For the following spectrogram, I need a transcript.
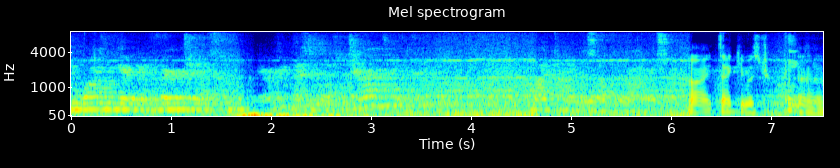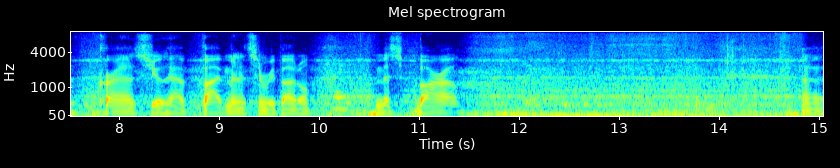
he wasn't given a fair chance to prepare because he wasn't charged with it. My time is up, Your. All right, thank you, Mr. Thank you. uh. You have five minutes in rebuttal. Ms. Barrow? Uh,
